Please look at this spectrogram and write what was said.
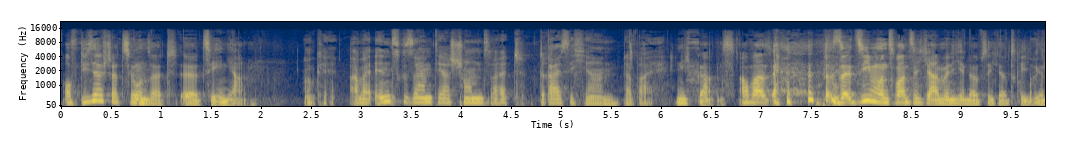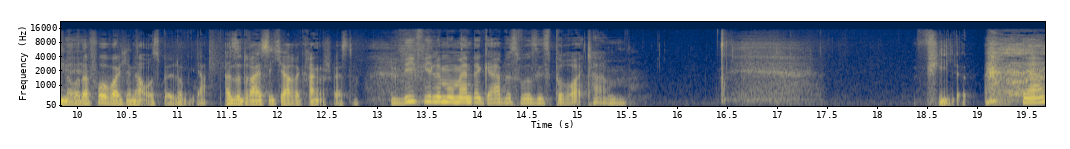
Auf dieser Station hm. seit äh, zehn Jahren. Okay, aber insgesamt ja schon seit 30 Jahren dabei. Nicht ganz, aber seit 27 Jahren bin ich in der Psychiatrie, okay. genau. Davor war ich in der Ausbildung, ja. Also 30 Jahre Krankenschwester. Wie viele Momente gab es, wo Sie es bereut haben? Viele. Ja?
